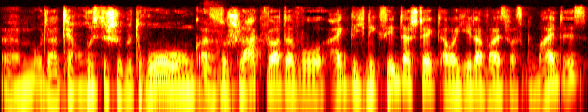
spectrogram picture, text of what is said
ähm, oder terroristische Bedrohung, also so Schlagwörter, wo eigentlich nichts hintersteckt, aber jeder weiß, was gemeint ist.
